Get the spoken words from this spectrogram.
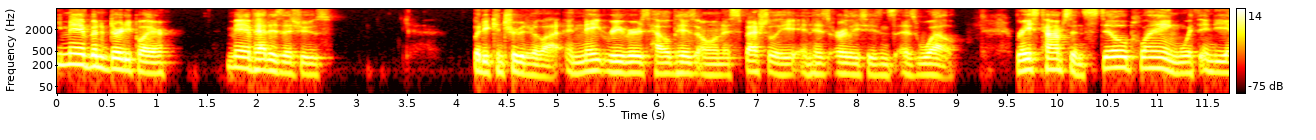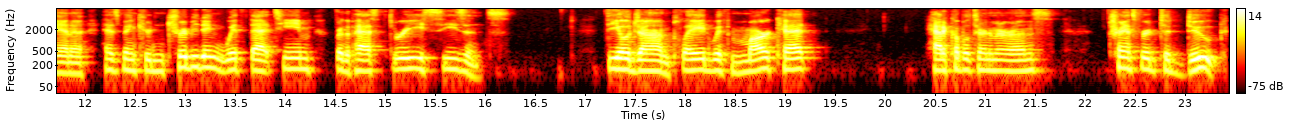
He may have been a dirty player, may have had his issues, but he contributed a lot. And Nate Reuvers held his own, especially in his early seasons as well. Race Thompson, still playing with Indiana, has been contributing with that team for the past three seasons. Theo John played with Marquette, had a couple tournament runs, transferred to Duke,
